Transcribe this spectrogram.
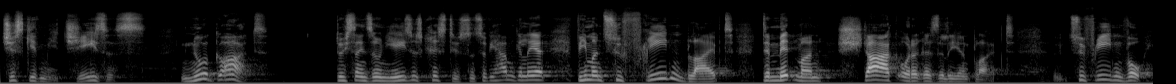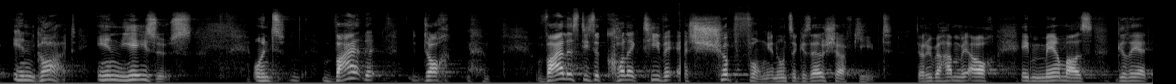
Just give me Jesus. Nur Gott durch seinen Sohn Jesus Christus. Und so wir haben gelernt, wie man zufrieden bleibt, damit man stark oder resilient bleibt. Zufrieden wo? In Gott, in Jesus. Und weil, doch, weil es diese kollektive Erschöpfung in unserer Gesellschaft gibt, darüber haben wir auch eben mehrmals gelehrt,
